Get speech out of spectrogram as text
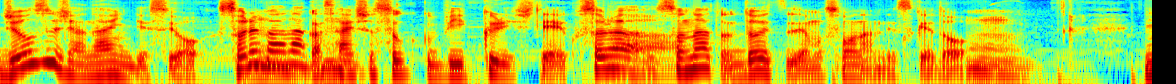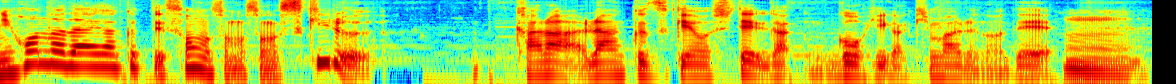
上手じゃないんですよ。それがなんか最初すごくびっくりしてそれはその後ドイツでもそうなんですけど、うん。日本の大学ってそもそもそのスキルからランク付けをしてが合否が決まるのでうん。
